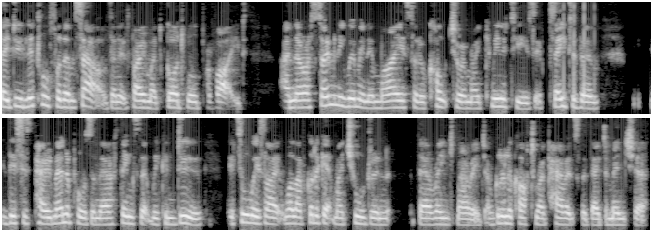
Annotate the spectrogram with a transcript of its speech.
they do little for themselves, and it's very much God will provide. And there are so many women in my sort of culture and my communities. If I say to them, "This is perimenopause, and there are things that we can do," it's always like, "Well, I've got to get my children their arranged marriage. I've got to look after my parents with their dementia.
